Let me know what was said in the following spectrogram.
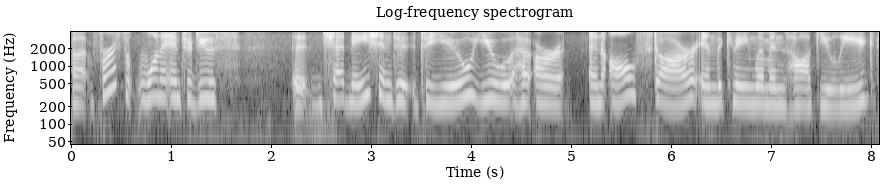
uh, first, want to introduce uh, Ched Nation to, to you. You are an all star in the Canadian Women's Hockey League.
